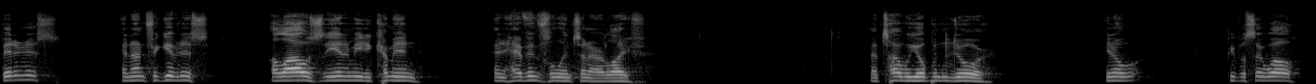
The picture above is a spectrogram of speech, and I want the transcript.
Bitterness and unforgiveness allows the enemy to come in and have influence in our life. That's how we open the door. You know, people say, well,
